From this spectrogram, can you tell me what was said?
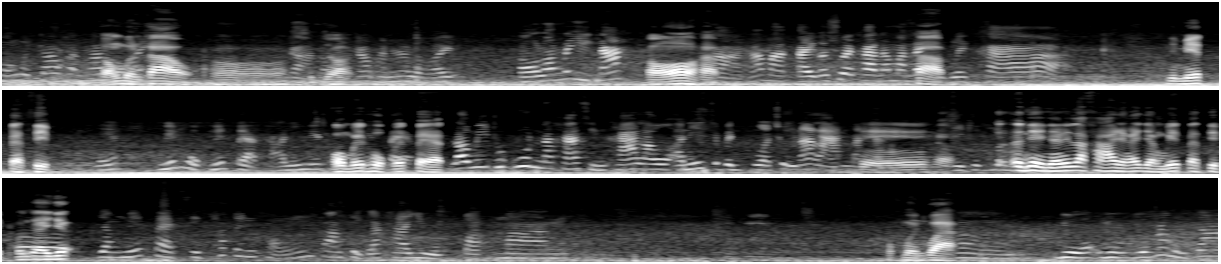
สองหมื่นเก้าพันห้าสองหมื่นเก้าอ๋อสุดยอด เก้าพันห้าร้อย ต่อรองได้อีกนะอ๋อครับ ค่ะถ้ามาไกลก็ช่วยค่าน้ำมันได้ครับ อีกเลยค่ะนี่เมตรแปดสิบ เมตรเมตรหกเมตรแปดค่ะอันนี้เมตรโอ้เมตรหกเมตรแปด เรามีทุกรุ่นนะคะ สินค้าเราอันนี้จะเป็นตัวชูหน้าร้านนะอืคะมครับมีทุกรุ่น อันนี้อย่างนี้ราคาอย่างไรอย่างเมตรแปดสิบคนใจเยอะ อย่างเมตรแปดสิบถ้าเป็นของฟาร์มติกราคาอยู่ประมาณหกหมื่นกว่า เอ่ออยู่อยู่อยู่ห้าหมื่นเก้า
